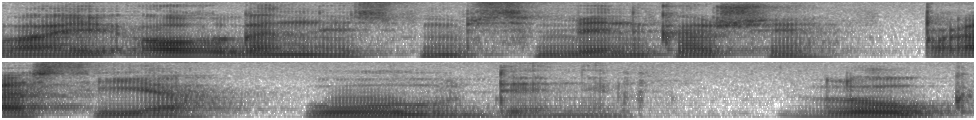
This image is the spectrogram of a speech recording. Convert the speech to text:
vai organisms vienkārši prasīja ūdeni. Lūk,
